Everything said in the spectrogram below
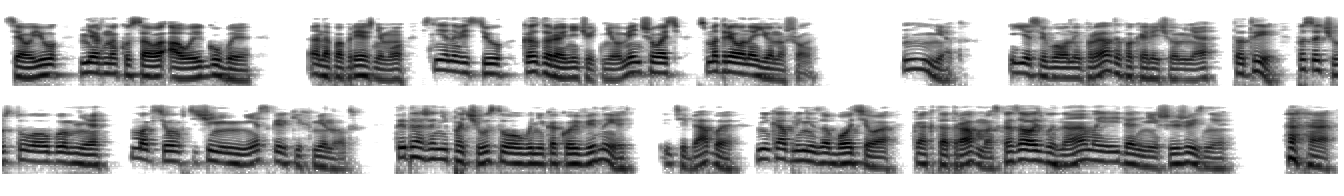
Сяо Ю нервно кусала алые губы. Она по-прежнему, с ненавистью, которая ничуть не уменьшилась, смотрела на юношу. «Нет, если бы он и правда покалечил меня, то ты посочувствовал бы мне максимум в течение нескольких минут. Ты даже не почувствовал бы никакой вины И тебя бы ни капли не заботила, как та травма сказалась бы на моей дальнейшей жизни. Ха-ха,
